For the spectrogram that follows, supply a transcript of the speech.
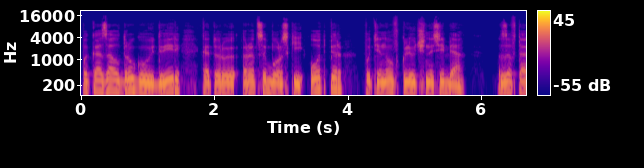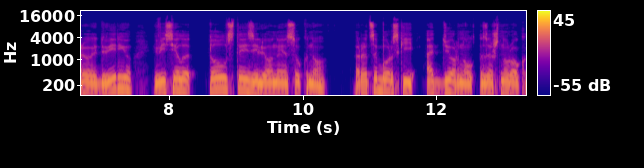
показал другую дверь, которую Рацеборский отпер, потянув ключ на себя. За второй дверью висело толстое зеленое сукно. Рацеборский отдернул за шнурок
